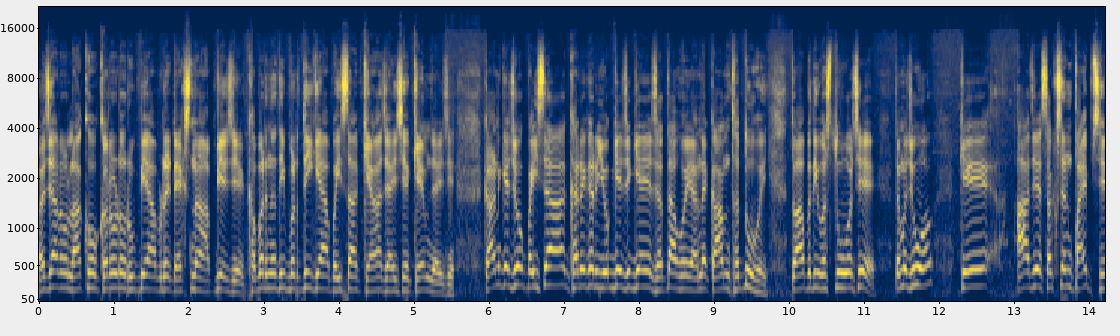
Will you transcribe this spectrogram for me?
હજારો, લાખો, કરોડો રૂપિયા આપણે ટેક્સના આપીએ છીએ. ખબર નથી પડતી કે આ પૈસા ક્યાં જાય છે, કેમ જાય છે. કારણ કે જો પૈસા ખરેખર યોગ્ય જગ્યાએ જતા હોય અને કામ થતું હોય, તો આ બધી વસ્તુઓ છે. તમે જુઓ કે આ જે સક્શન પાઇપ છે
